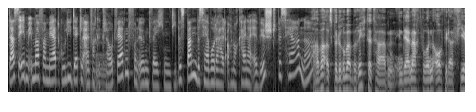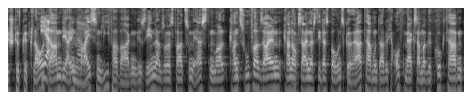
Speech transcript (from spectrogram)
dass eben immer vermehrt Gullideckel einfach Mhm. geklaut werden von irgendwelchen Diebesbanden. Bisher wurde halt auch noch keiner erwischt bisher. Ne? Aber als wir darüber berichtet haben, in der Nacht wurden auch wieder vier Stück geklaut. Ja, da haben die einen genau. weißen Lieferwagen gesehen. Also das war zum ersten Mal, kann Zufall sein, kann auch sein, dass die das bei uns gehört haben und dadurch aufmerksamer geguckt haben.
